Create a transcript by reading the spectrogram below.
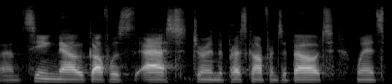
Um, seeing now Goff was asked during the press conference about Wentz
